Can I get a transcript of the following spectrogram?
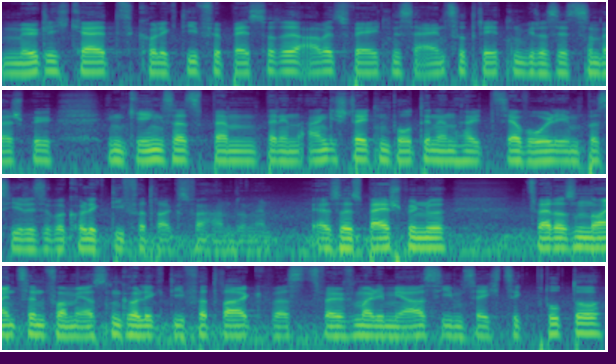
Möglichkeit, kollektiv für bessere Arbeitsverhältnisse einzutreten, wie das jetzt zum Beispiel im Gegensatz beim, bei den angestellten Botinnen halt sehr wohl eben passiert ist über Kollektivvertragsverhandlungen. Also als Beispiel nur, 2019 vom ersten Kollektivvertrag war es zwölfmal im Jahr 67 brutto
